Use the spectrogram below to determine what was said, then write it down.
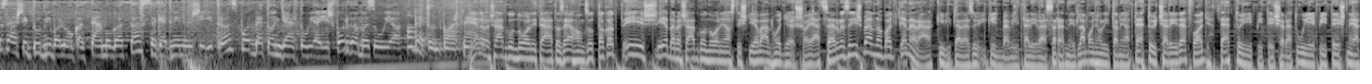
betonozási tudnivalókat támogatta Szeged minőségi transportbetongyártója és forgalmazója a Betonpartner. Érdemes átgondolni tehát az elhangzottakat, és érdemes átgondolni azt is nyilván, hogy saját szervezésben vagy generál kivitelező igénybevételével szeretnéd lebonyolítani a tetőcserédet vagy tetőépítésedet új építésnél.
